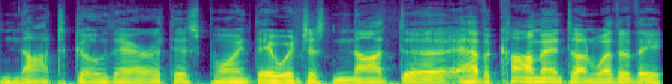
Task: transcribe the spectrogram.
not go there at this point? They would just not uh, have a comment on whether they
